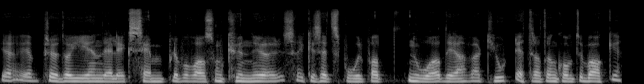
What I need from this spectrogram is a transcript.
Jeg, jeg, prøvde å gi en del eksempler på hva som kunne gjøres. Jeg har ikke sett spor på at noe av det har vært gjort etter at han kom tilbake.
